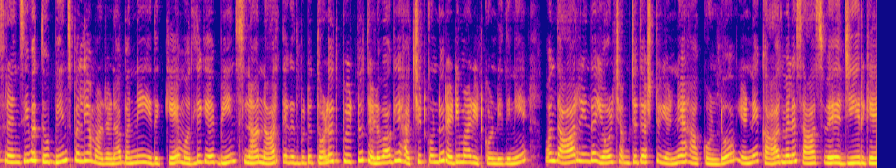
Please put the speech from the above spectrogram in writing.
ಫ್ರೆಂಡ್ಸ್ ಇವತ್ತು ಬೀನ್ಸ್ ಪಲ್ಯ ಮಾಡೋಣ. ಬನ್ನಿ ಇದಕ್ಕೆ ಮೊದಲಿಗೆ ಬೀನ್ಸ್ನ ನಾರು ತೆಗೆದುಬಿಟ್ಟು ತೊಳೆದ್ಬಿಟ್ಟು ತೆಳುವಾಗಿ ಹಚ್ಚಿಟ್ಕೊಂಡು ರೆಡಿ ಮಾಡಿ ಇಟ್ಕೊಂಡಿದ್ದೀನಿ. ಒಂದು ಆರರಿಂದ ಏಳು ಚಮಚದಷ್ಟು ಎಣ್ಣೆ ಹಾಕ್ಕೊಂಡು, ಎಣ್ಣೆ ಕಾದ್ಮೇಲೆ ಸಾಸಿವೆ, ಜೀರಿಗೆ,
